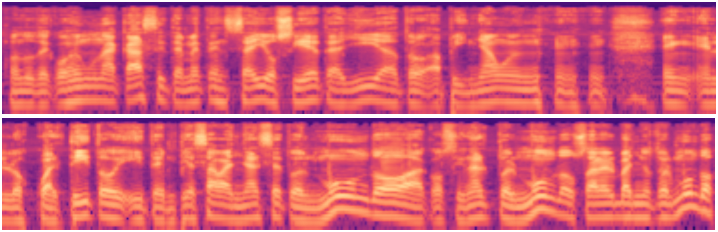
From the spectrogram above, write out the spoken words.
Cuando te cogen una casa y te meten seis o siete allí atro- apiñado en, en, en los cuartitos y te empieza a bañarse todo el mundo, a cocinar todo el mundo, a usar el baño todo el mundo,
